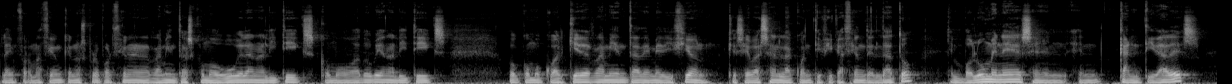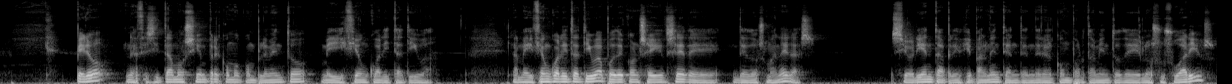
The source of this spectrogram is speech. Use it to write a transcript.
la información que nos proporcionan herramientas como Google Analytics, como Adobe Analytics o como cualquier herramienta de medición que se basa en la cuantificación del dato en volúmenes, en, cantidades, pero necesitamos siempre como complemento medición cualitativa. La medición cualitativa puede conseguirse de, de, dos maneras. Se orienta principalmente a entender el comportamiento de los usuarios,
